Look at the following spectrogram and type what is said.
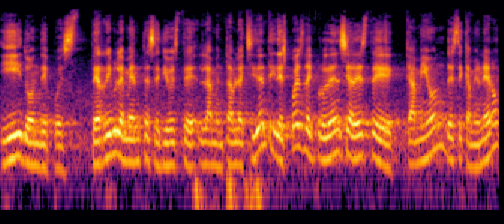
y donde pues terriblemente se dio este lamentable accidente y después la imprudencia de este camión, de este camionero,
